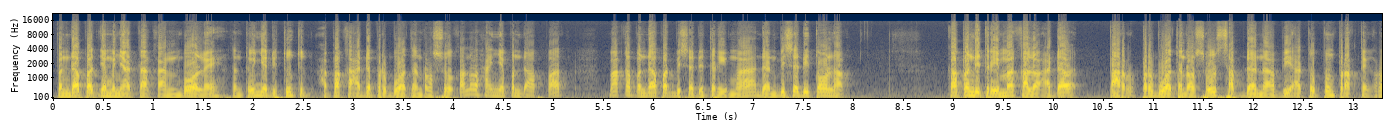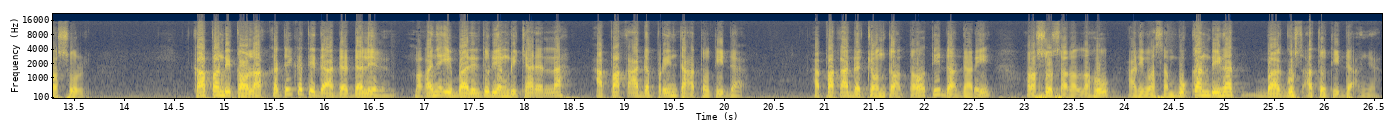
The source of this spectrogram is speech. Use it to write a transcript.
pendapat yang menyatakan boleh tentunya dituntut apakah ada perbuatan Rasul. Kalau hanya pendapat, maka pendapat bisa diterima dan bisa ditolak. Kapan diterima kalau ada perbuatan Rasul, sabda Nabi ataupun praktek Rasul. Kapan ditolak? Ketika tidak ada dalil. Makanya ibadah itu yang dicari adalah apakah ada perintah atau tidak. Apakah ada contoh atau tidak dari Rasul Shallallahu Alaihi Wasallam. Bukan dilihat bagus atau tidaknya.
